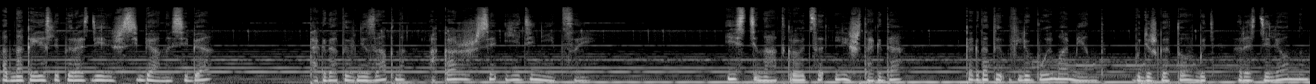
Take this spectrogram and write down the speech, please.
Однако если ты разделишь себя на себя, тогда ты внезапно окажешься единицей. Истина откроется лишь тогда, когда ты в любой момент будешь готов быть разделенным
